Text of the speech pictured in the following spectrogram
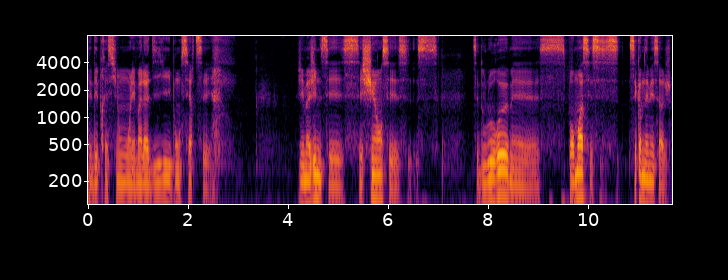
Les dépressions, les maladies, bon, certes, c'est. J'imagine, c'est chiant, c'est douloureux, mais pour moi, c'est comme des messages.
